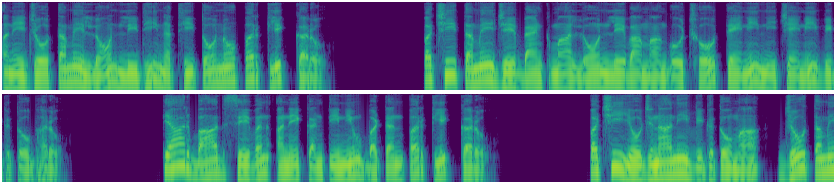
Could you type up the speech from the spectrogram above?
અને જો તમે લોન લીધી નથી તો નો પર ક્લિક કરો. પછી તમે જે બેંકમાં લોન લેવા માંગો છો તેની નીચેની વિગતો ભરો. ત્યારબાદ સેવન અને કન્ટિન્યુ બટન પર ક્લિક કરો. પછી યોજનાની વિગતોમાં, જો તમે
